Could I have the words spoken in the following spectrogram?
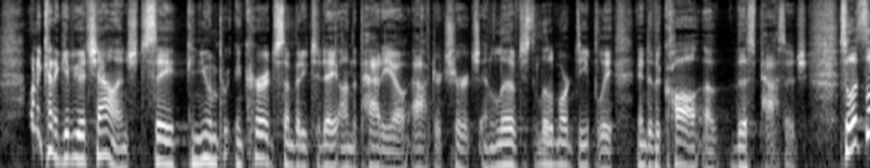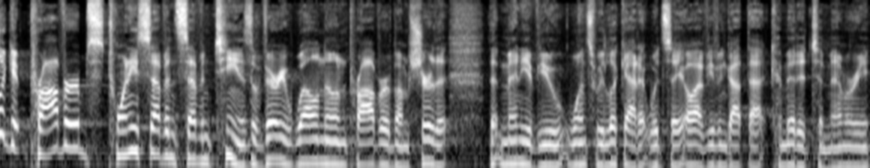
I want to kind of give you a challenge to say, can you imp- encourage somebody today on the patio after church and live just a little more deeply into the call of this passage? So let's look at Proverbs 27 17. It's a very well known proverb. I'm sure that, that many of you, once we look at it, would say, oh, I've even got that committed to memory.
